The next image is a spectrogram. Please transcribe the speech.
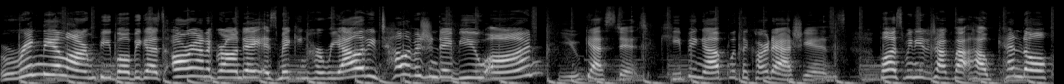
Ring the alarm, people, because Ariana Grande is making her reality television debut on, you guessed it, Keeping Up with the Kardashians. Plus, we need to talk about how Kendall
